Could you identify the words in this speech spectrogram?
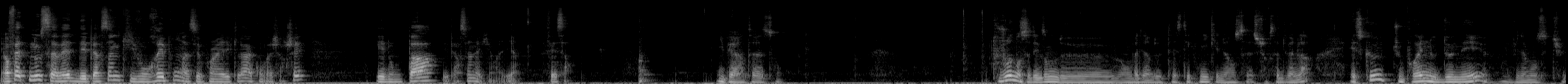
Et en fait, nous, ça va être des personnes qui vont répondre à ces problématiques-là qu'on va chercher, et donc pas des personnes à qui on va dire, fais ça. Hyper intéressant. Toujours dans cet exemple de, on va dire, de test technique et sur cette veine-là, est-ce que tu pourrais nous donner, évidemment si tu,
